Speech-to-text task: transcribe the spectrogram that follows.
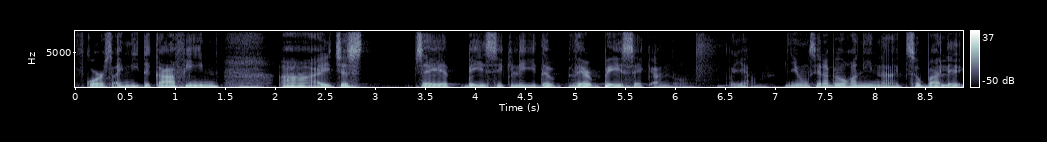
of course, I need the caffeine. Uh, I just say it basically, the, their basic, ano, yeah, yung sinabi ko kanina, so bali,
